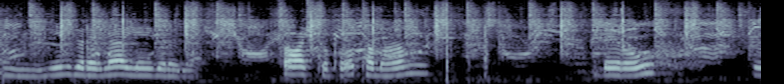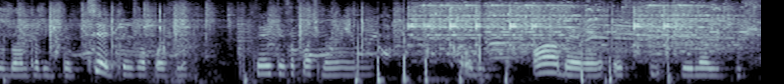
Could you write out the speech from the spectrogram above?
Hmm, yeni görevler yeni görevler. Savaş topu tamam. Barrel. Şuradan tabii ki de tek hesaplaşma. Tek hesaplaşma. Hadi. Aa be eski şeyler gitmiş.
